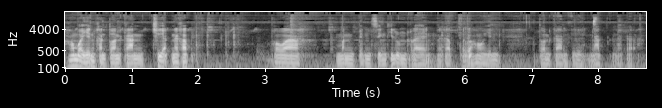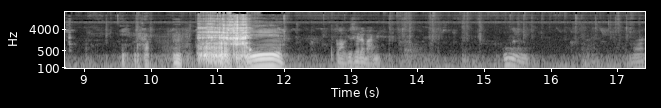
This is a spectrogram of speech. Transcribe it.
เขาบ่เห็นขั้นตอนการเชือดนะครับ เพราะว่ามันเป็นสิ่งที่รุนแรงนะครับ แต่ว่าเราเห็นตอนการคืองัดแล้วก็นี่นะครับอืมนี่ปอกที่เซระบันอืมนะ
